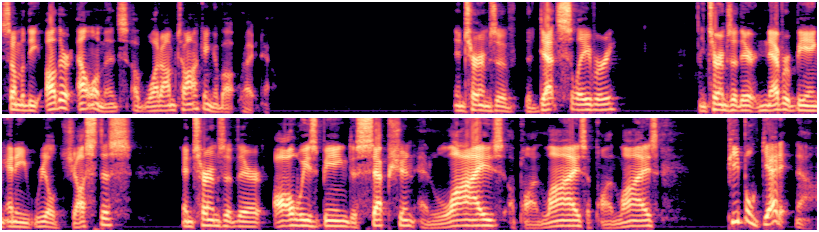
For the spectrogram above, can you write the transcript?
some of the other elements of what I'm talking about right now. in terms of the debt slavery, in terms of there never being any real justice, in terms of there always being deception and lies upon lies upon lies. People get it now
